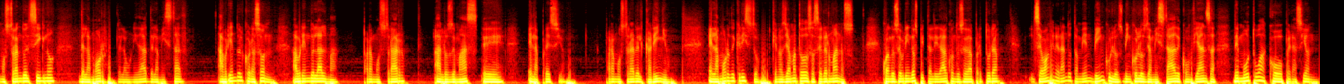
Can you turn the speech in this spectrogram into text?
mostrando el signo del amor, de la unidad, de la amistad, abriendo el corazón, abriendo el alma para mostrar a los demás eh, el aprecio, para mostrar el cariño, el amor de Cristo que nos llama a todos a ser hermanos. Cuando se brinda hospitalidad, cuando se da apertura, se van generando también vínculos, vínculos de amistad, de confianza, de mutua cooperación.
